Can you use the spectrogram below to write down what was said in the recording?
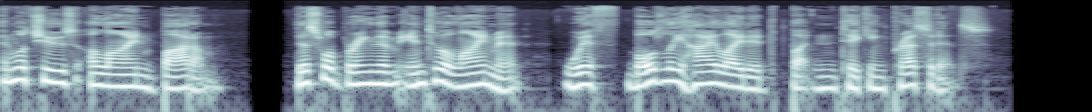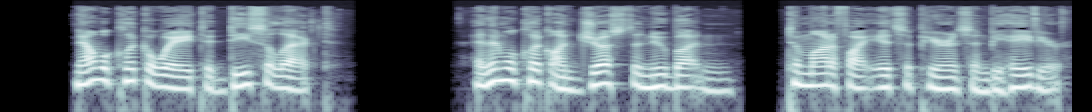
and we'll choose Align Bottom. This will bring them into alignment with boldly highlighted button taking precedence. Now we'll click away to deselect, and then we'll click on just the new button to modify its appearance and behavior.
